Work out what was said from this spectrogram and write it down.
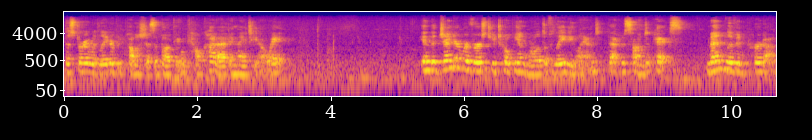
The story would later be published as a book in Calcutta in 1908. In the gender-reversed utopian world of Ladyland that Hossain depicts, men live in purdah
